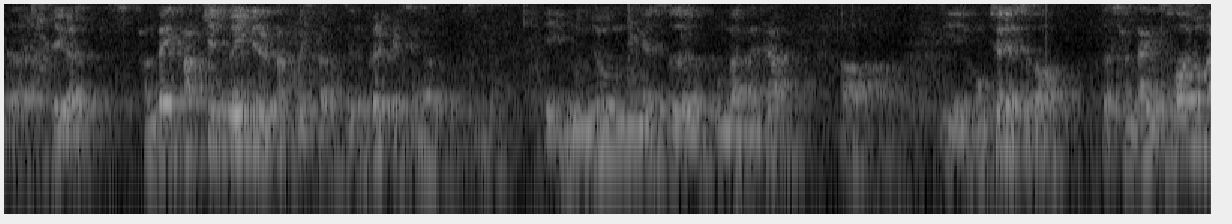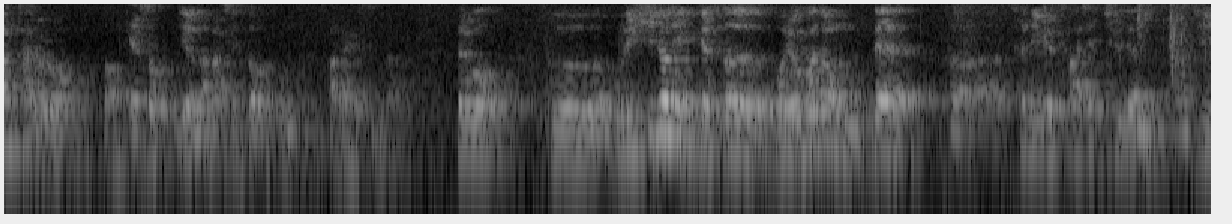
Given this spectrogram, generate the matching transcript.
어, 저희가 상당히 값진 의미를 갖고 있다고 저는 그렇게 생각하고 있습니다. 이 문중에서뿐만 아니라 어, 이 홍천에서도 또 상당히 소중한 자료로 어, 계속 이어나갈 수 있도록 바라겠습니다. 그리고 그 우리 시조님께서 고려고종 때 어, 1247년 당시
